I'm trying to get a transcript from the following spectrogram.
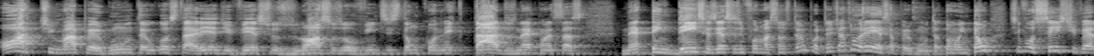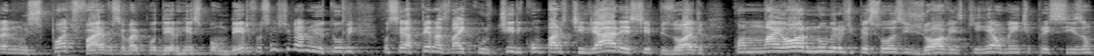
Ótima pergunta. Eu gostaria de ver se os nossos ouvintes estão conectados, né, com essas né, tendências e essas informações tão importantes. Adorei essa pergunta, Tom. Então, se você estiver no Spotify, você vai poder responder. Se você estiver no YouTube, você apenas vai curtir e compartilhar este episódio com o maior número de pessoas e jovens que realmente precisam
